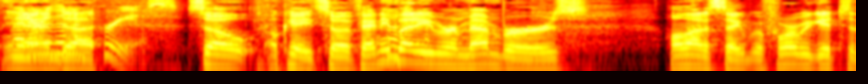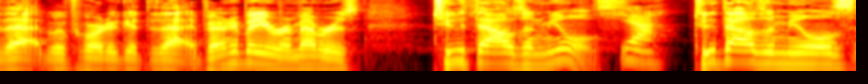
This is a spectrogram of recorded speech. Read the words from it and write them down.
Better And, than uh, a Prius. so, okay, so if anybody remembers, hold on a second, before we get to that, before we get to that, if anybody remembers 2000 Mules, Yeah. 2000 Mules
